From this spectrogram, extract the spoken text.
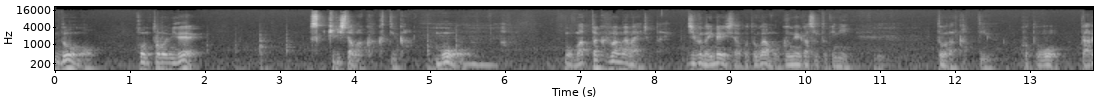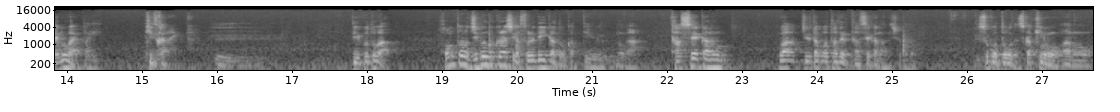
どうも本当の意味ですっきりしたワクワクっていうかもうもう全く不安がない状態。自分のイメージしたことがもう具現化するときにどうなるかっていうことを誰もがやっぱり気づかない。っていうことは本当の自分の暮らしがそれでいいかどうかっていうのが達成感は住宅を建てる達成感なんでしょうけど。そこどうですか？昨日あの、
